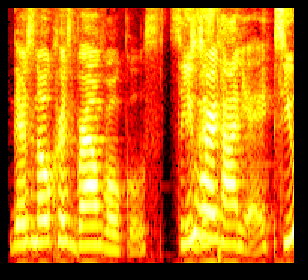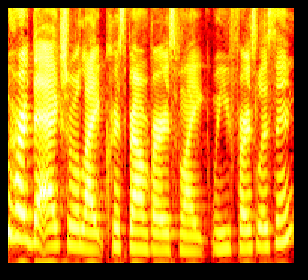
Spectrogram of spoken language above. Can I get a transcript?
There's no Chris Brown vocals. So you heard Kanye. So you heard the actual like Chris Brown verse from, like when you first listened?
